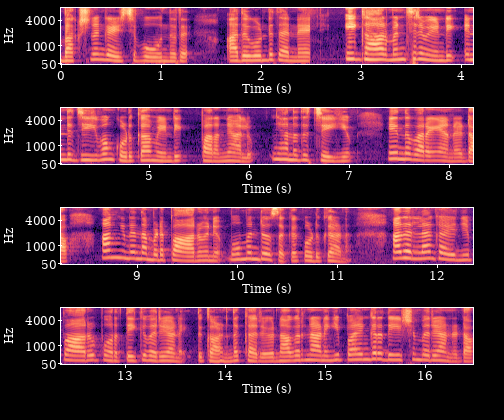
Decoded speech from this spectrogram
ഭക്ഷണം കഴിച്ചു പോകുന്നത്. അതുകൊണ്ട് തന്നെ ഈ ഗാർമെൻസിന് വേണ്ടി എന്റെ ജീവൻ കൊടുക്കാൻ വേണ്ടി പറഞ്ഞാലും ഞാനത് ചെയ്യും എന്ന് പറയാണ് കേട്ടോ. അങ്ങനെ നമ്മുടെ പാറുവിന് മൊമെന്റോസ് ഒക്കെ കൊടുക്കുകയാണ്. അതെല്ലാം കഴിഞ്ഞ് പാറു പുറത്തേക്ക് വരികയാണ്. ഇത് കാണുന്ന കരുണാകരനാണെങ്കിൽ ഭയങ്കര ദേഷ്യം വരികയാണ് കേട്ടോ.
